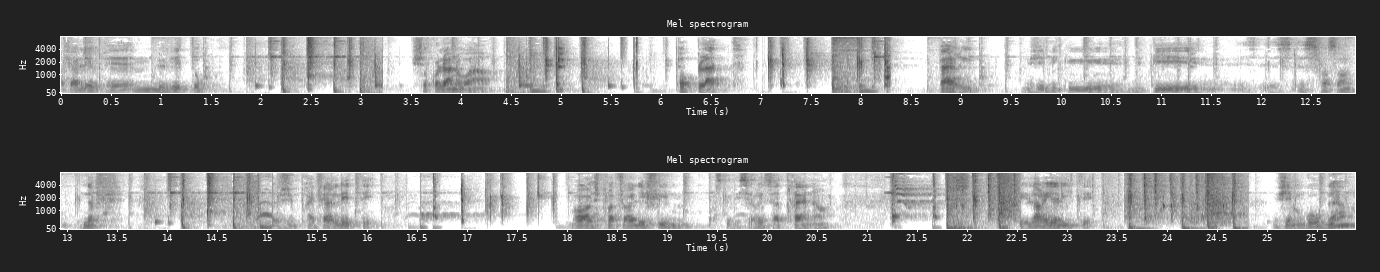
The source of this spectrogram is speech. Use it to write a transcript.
préfère euh, me lever tôt. Chocolat noir. Eau plate. Paris. J'ai vécu depuis 69. Je préfère l'été. Moi, je préfère les films, parce que les séries, ça traîne. Hein. Et la réalité. J'aime Gauguin,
